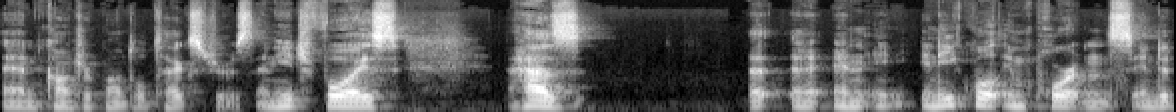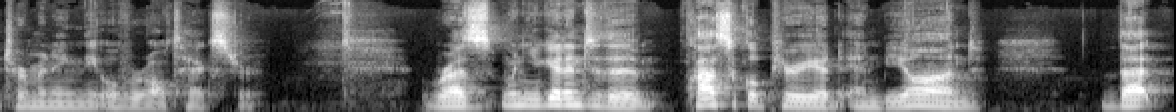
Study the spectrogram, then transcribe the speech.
and contrapuntal textures, and each voice has a, an, an equal importance in determining the overall texture. Whereas when you get into the classical period and beyond, that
